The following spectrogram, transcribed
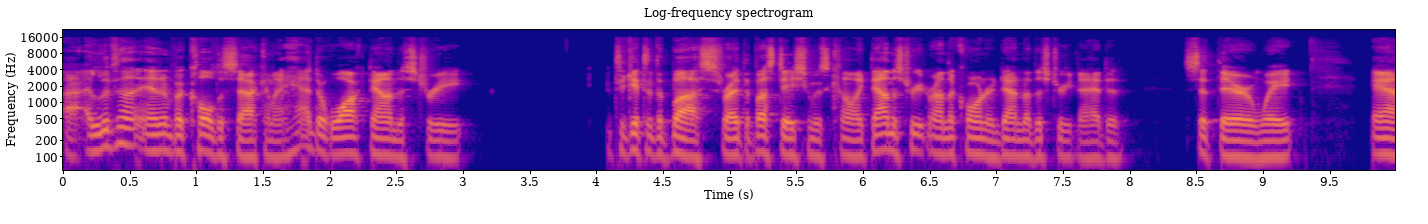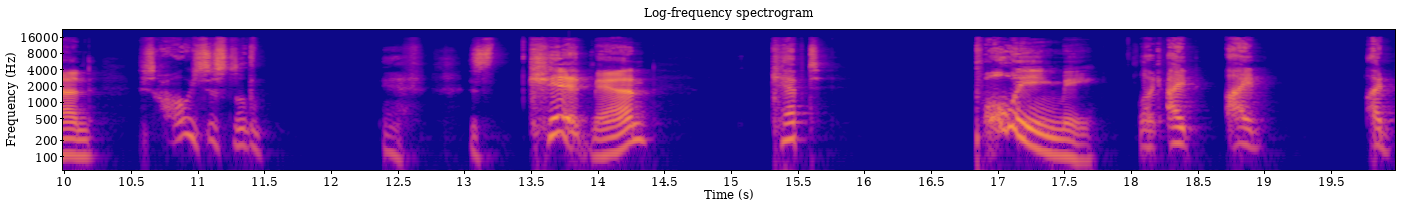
I lived on the end of a cul-de-sac, and I had to walk down the street to get to the bus. Right, the bus station was kind of like down the street, around the corner, down another street, and I had to sit there and wait. And there's always this little, this kid, man, kept bullying me. Like I, I, I'd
